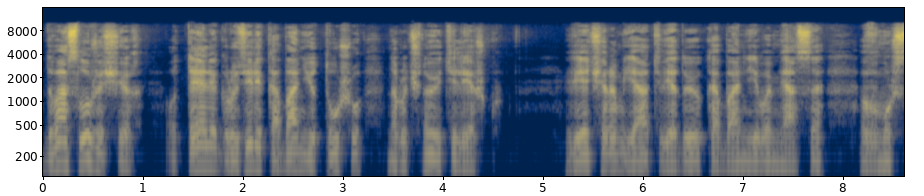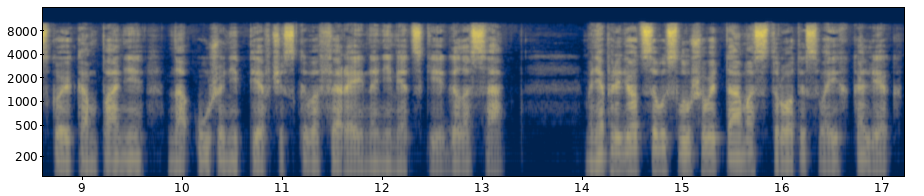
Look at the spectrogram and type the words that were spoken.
Два служащих отеля грузили кабанью тушу на ручную тележку. Вечером я отведаю кабаньего мяса в мужской компании на ужине певческого Феррейна немецкие голоса. Мне придется выслушивать там остроты своих коллег.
